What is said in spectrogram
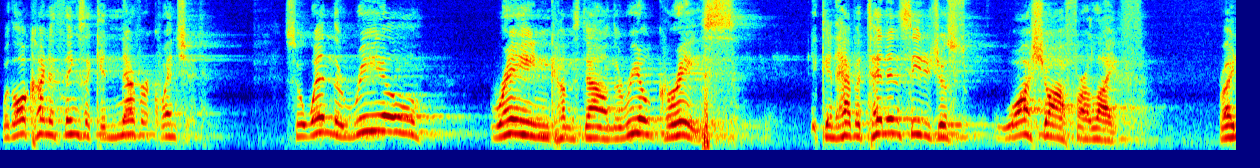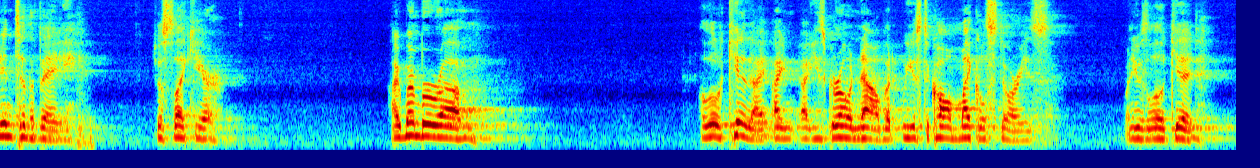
with all kind of things that can never quench it. So when the real rain comes down, the real grace, it can have a tendency to just wash off our life right into the bay, just like here. I remember um, a little kid, I, I, he's grown now, but we used to call him Michael Stories when he was a little kid.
